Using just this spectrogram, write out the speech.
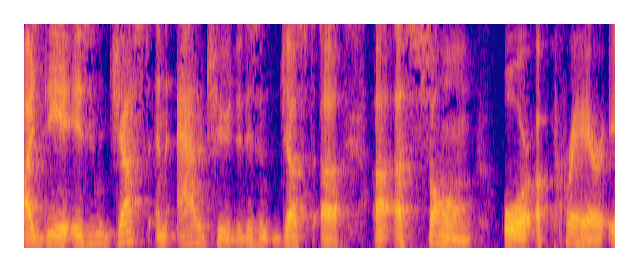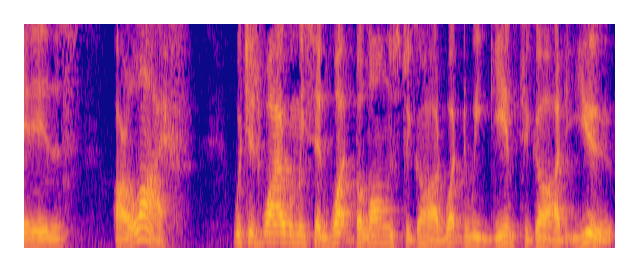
idea, isn't just an attitude, it isn't just a, a, a song or a prayer, it is our life. Which is why when we said, What belongs to God? What do we give to God? You.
